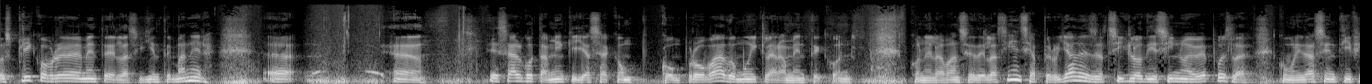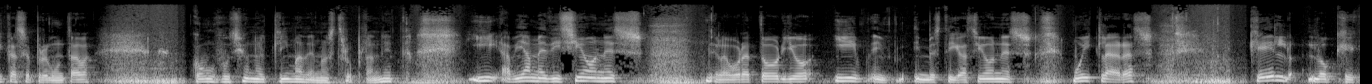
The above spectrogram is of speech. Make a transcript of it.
explico brevemente de la siguiente manera. Ah, ah, es algo también que ya se ha comprobado muy claramente con, con el avance de la ciencia, pero ya desde el siglo XIX, pues la comunidad científica se preguntaba cómo funciona el clima de nuestro planeta. Y había mediciones de laboratorio y investigaciones muy claras que lo que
